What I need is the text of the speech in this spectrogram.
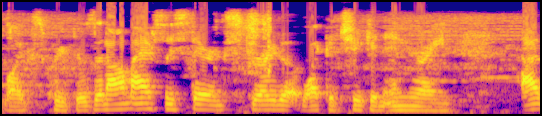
likes creepers, and I'm actually staring straight up like a chicken in rain. I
